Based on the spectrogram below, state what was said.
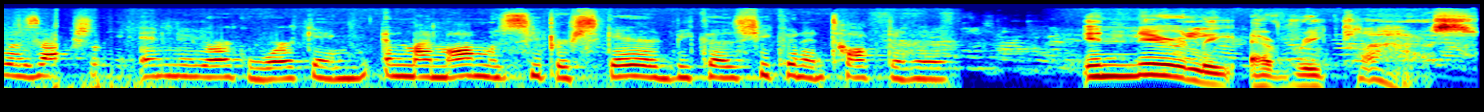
was actually in New York working, and my mom was super scared because she couldn't talk to her. In nearly every class,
